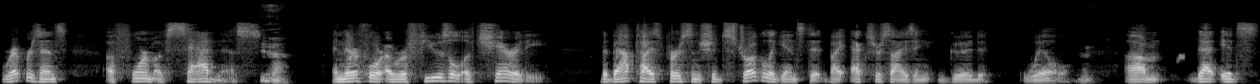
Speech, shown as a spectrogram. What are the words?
represents a form of sadness. Yeah. And therefore a refusal of charity. The baptized person should struggle against it by exercising good will. Um, that it's,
